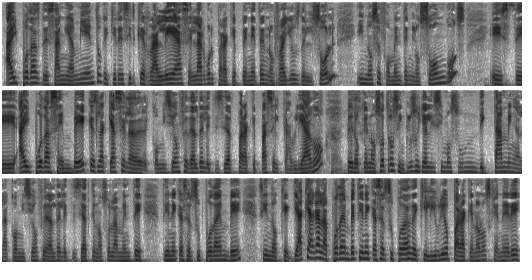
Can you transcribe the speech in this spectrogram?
Hay podas de saneamiento, que quiere decir que raleas el árbol para que penetren los rayos del sol y no se fomenten los hongos. Este, hay podas en B, que es la que hace la Comisión Federal de Electricidad para que pase el cableado, pero que nosotros incluso ya le hicimos un dictamen a la Federal de Electricidad que no solamente tiene que hacer su poda en B, sino que ya que haga la poda en B tiene que hacer su poda de equilibrio para que no nos genere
